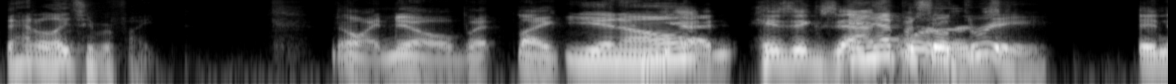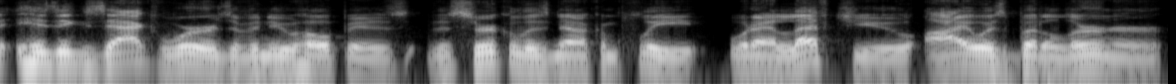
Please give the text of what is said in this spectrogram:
they had a lightsaber fight. No, I know, but like You know? again, his exact in episode words- three. in his exact words of A New Hope is the circle is now complete. When I left you, I was but a learner,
